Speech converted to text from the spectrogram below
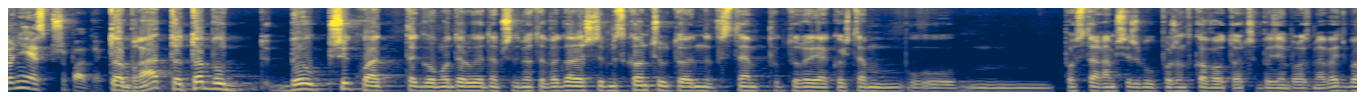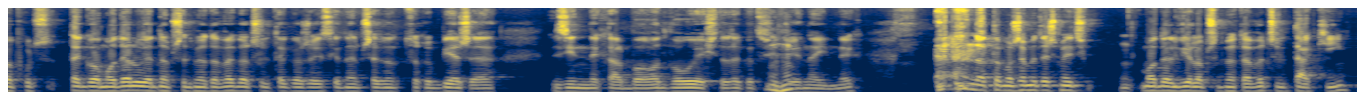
To nie jest przypadek. Dobra, to to był, był przykład tego modelu jednoprzedmiotowego, ale jeszcze bym skończył ten wstęp, który jakoś tam postaram się, żeby uporządkował to, o czym będziemy rozmawiać, bo oprócz tego modelu jednoprzedmiotowego, czyli tego, że jest jeden przedmiot, który bierze z innych albo odwołuje się do tego, co się mhm. dzieje na innych, no to możemy też mieć model wieloprzedmiotowy, czyli taki,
